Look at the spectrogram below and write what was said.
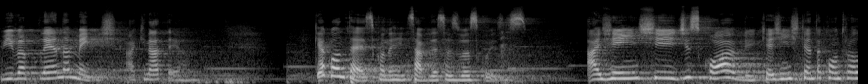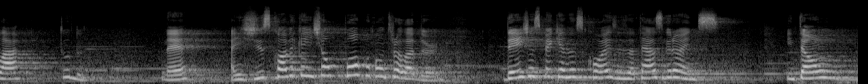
viva plenamente aqui na terra. O que acontece quando a gente sabe dessas duas coisas? A gente descobre que a gente tenta controlar tudo, né? A gente descobre que a gente é um pouco controlador, desde as pequenas coisas até as grandes. Então,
